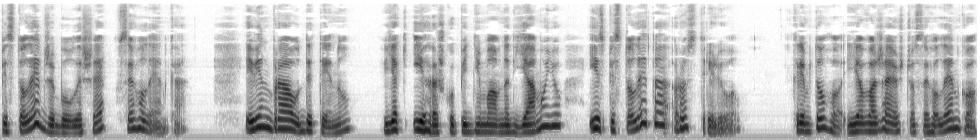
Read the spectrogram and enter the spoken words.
Пістолет же був лише Всеголенка, і він брав дитину, як іграшку піднімав над ямою і з пістолета розстрілював. Крім того, я вважаю, що Сеголенко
